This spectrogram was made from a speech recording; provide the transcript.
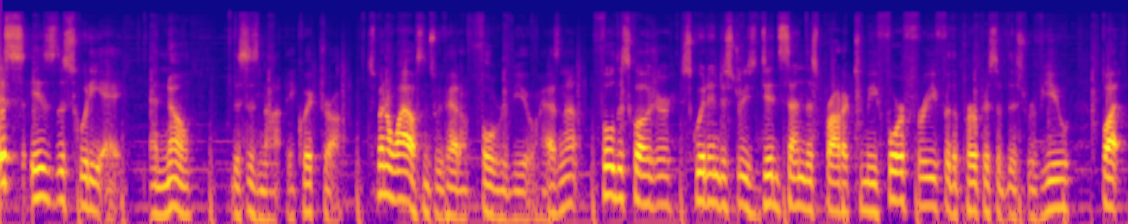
This is the Squiddy A, and no, this is not a quick draw. It's been a while since we've had a full review, hasn't it? Full disclosure, Squid Industries did send this product to me for free for the purpose of this review, but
